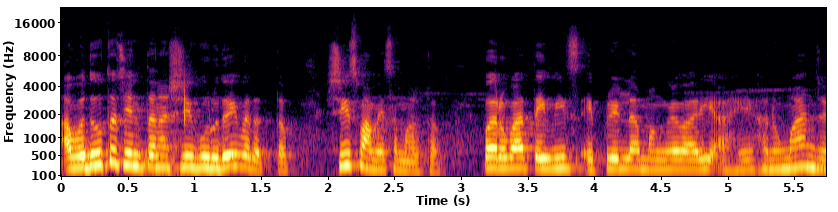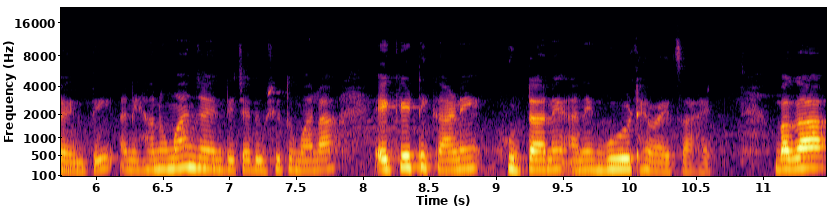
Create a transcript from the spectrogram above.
अवधूत चिंतन श्री गुरुदेव दत्त श्री स्वामी समर्थ. परवा तेवीस एप्रिलला मंगळवारी आहे हनुमान जयंती आणि हनुमान जयंतीच्या दिवशी तुम्हाला एके ठिकाणी फुटाने आणि गूळ ठेवायचा आहे. बघा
